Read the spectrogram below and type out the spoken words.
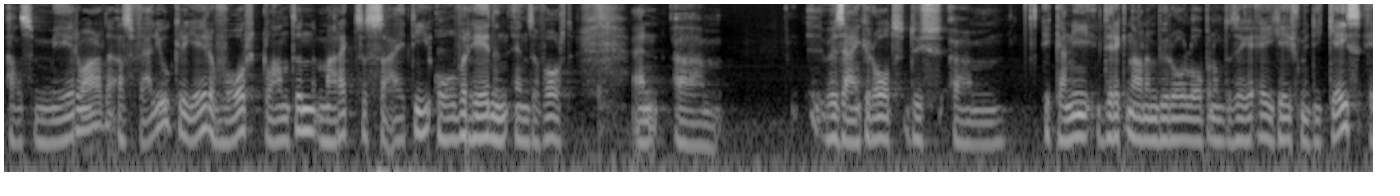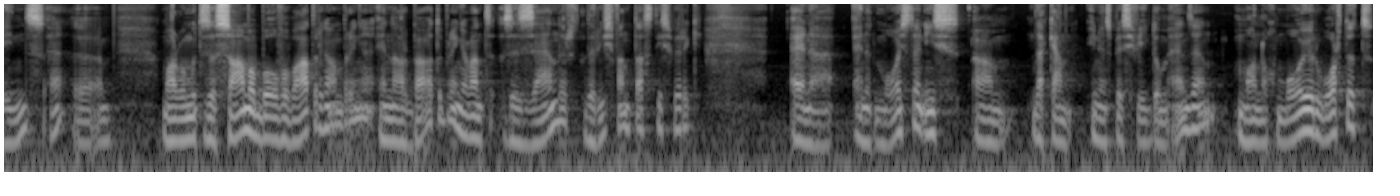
als meerwaarde, als value creëren voor klanten, markt, society, overheden enzovoort. En ehm, we zijn groot, dus ehm, ik kan niet direct naar een bureau lopen om te zeggen, hey, geef me die case eens. Hè. Ehm, maar we moeten ze samen boven water gaan brengen en naar buiten brengen, want ze zijn er, er is fantastisch werk. En, uh, en het mooiste is, dat kan in een specifiek domein zijn, maar nog mooier wordt het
